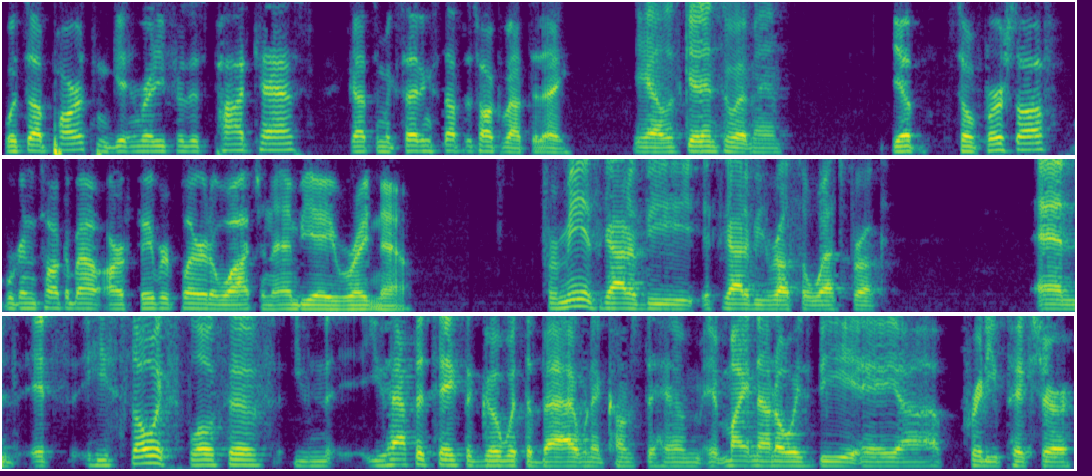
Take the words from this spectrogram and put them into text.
What's up, Parth? I'm getting ready for this podcast. Got some exciting stuff to talk about today. Yeah, let's get into it, man. Yep. So, first off, we're going to talk about our favorite player to watch in the NBA right now. For me, it's got to be it's got to be Russell Westbrook. And it's he's so explosive. You you have to take the good with the bad when it comes to him. It might not always be a uh, pretty picture,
